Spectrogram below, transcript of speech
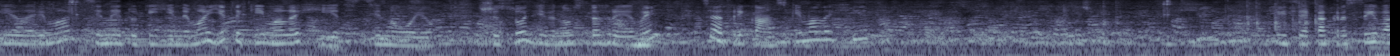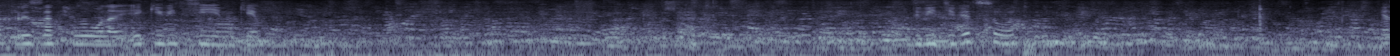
Є Ларімар, ціни тут її немає. Є такий малахіт з ціною 690 гривень. Це африканський малахіт. Дивіться, яка красива хризакола, які відтінки. Дві 900. Я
